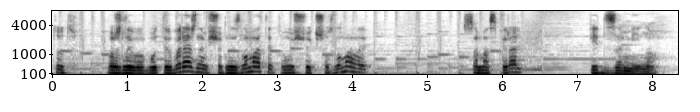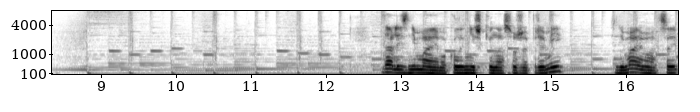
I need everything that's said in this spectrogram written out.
Тут важливо бути обережним, щоб не зламати, тому що якщо зламали, сама спіраль під заміну. Далі знімаємо, коли ніжки у нас вже прямі, знімаємо цей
